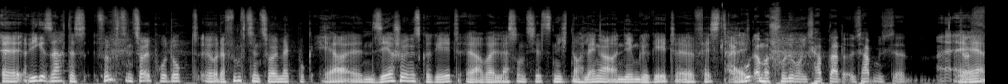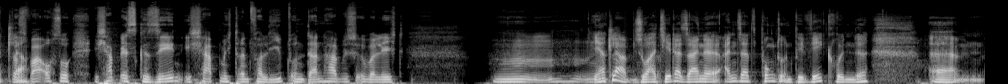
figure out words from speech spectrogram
äh, wie gesagt, das 15 Zoll Produkt äh, oder 15 Zoll MacBook Air, ein sehr schönes Gerät, äh, aber lass uns jetzt nicht noch länger an dem Gerät äh, festhalten. Ja, gut, aber Entschuldigung, ich habe da, ich habe mich, äh, das, ja, klar. das war auch so, ich habe es gesehen, ich habe mich drin verliebt und dann habe ich überlegt. Ja klar, so hat jeder seine Ansatzpunkte und Beweggründe. Ähm,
